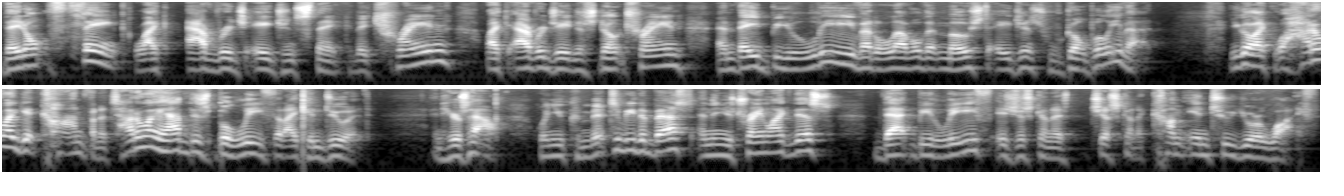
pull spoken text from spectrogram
They don't think like average agents think. They train like average agents don't train, and they believe at a level that most agents don't believe at. You go like, well, how do I get confidence? How do I have this belief that I can do it? And here's how. When you commit to be the best and then you train like this, that belief is just gonna just gonna come into your life.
